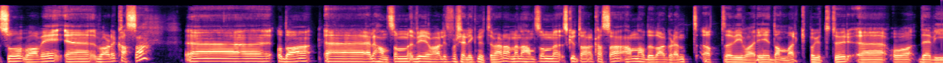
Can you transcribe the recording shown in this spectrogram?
så var vi Var det kassa? Eh, og da eh, Eller han som Vi har litt forskjellige knuter hver, da, men han som skulle ta kassa, han hadde da glemt at vi var i Danmark på guttetur, eh, og det vi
